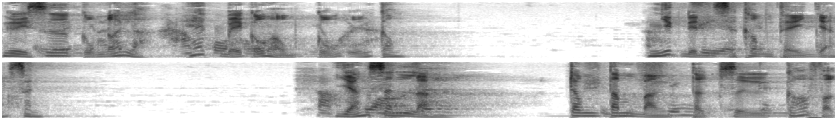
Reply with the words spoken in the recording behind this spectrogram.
người xưa cũng nói là hét bể cổ họng cũng uổng công. Nhất định sẽ không thể giảng sanh. Giảng sanh là trong tâm bạn thật sự có phật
